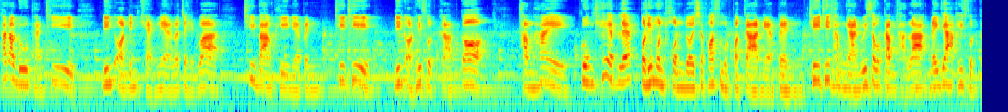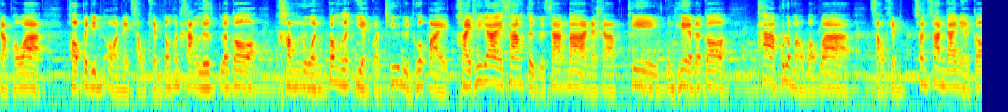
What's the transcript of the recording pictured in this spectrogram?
ถ้าเราดูแผนที่ดินอ่อนดินแข็งเนี่ยเราจะเห็นว่าที่บางพลีเนี่ยเป็นที่ที่ดินอ่อนที่สุดครับ ก็ทำให้กรุงเทพและปริมณฑลโดยเฉพาะสมุทรปราการเนี่ยเป็นที่ที่ทำงานวิศวกรรมฐานรากได้ยากที่สุดครับ เพราะว่า พอไปดินอ่อนเนี่ยเสาเข็มต้องค่อนข้างลึก แล้วก็คำนวณต้องละเอียดกว่าที่อื่นทั่วไป ใครที่ได้สร้างตึกหรือสร้างบ้านนะครับ ที่กรุงเทพแล้วก็ถ้าผู้รับเหมาบอกว่าเสาเข็มสั้น ๆ ได้เนี่ยก็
